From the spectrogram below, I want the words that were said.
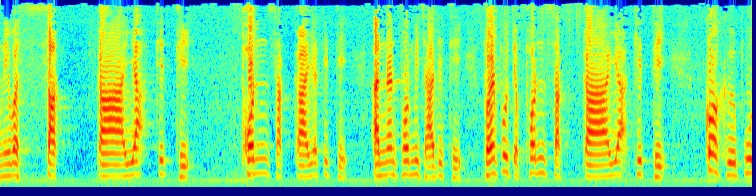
นี้ว่าสัก กายทิฏฐิ พ้นสักกายทิฏฐิ อันนั้นพ้นมิจฉาทิฏฐิ เพราะฉะนั้นผู้จะพ้นสักกายทิฏฐิ ก็คือผู้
